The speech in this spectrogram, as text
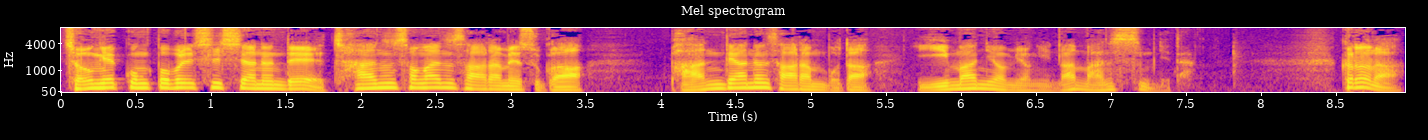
정액공법을 실시하는 데 찬성한 사람의 수가 반대하는 사람보다 2만여 명이나 많습니다. 그러나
